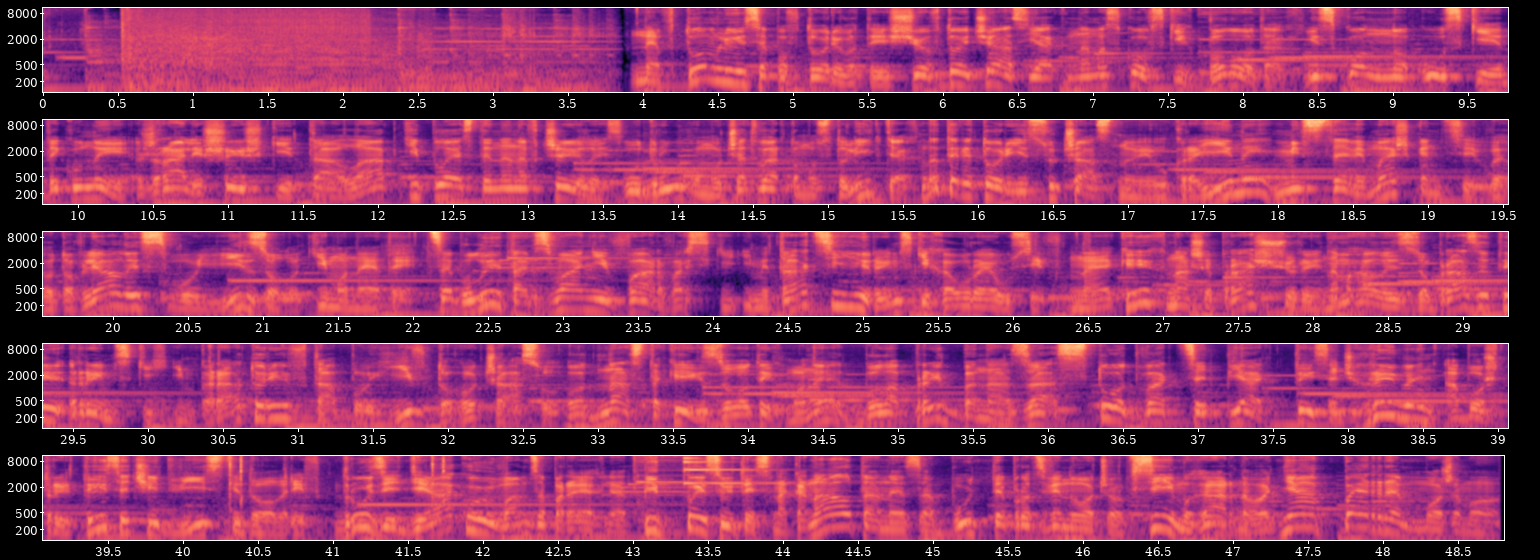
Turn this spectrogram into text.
Не втомлююся повторювати, що в той час, як на московських болотах ісконно узкі дикуни, жралі шишки та лапті плести не навчились у другому-четвертому століттях на території сучасної України місцеві мешканці виготовляли свої золоті монети. Це були так звані варварські імітації римських ауреусів, на яких наші пращури намагались зобразити римських імператорів та богів того часу. Одна з таких золотих монет була придбана за 125 тисяч гривень або ж 3200 доларів. Друзі, дякую вам за перегляд. Підписуйтесь на канал та не забудьте про дзвіночок. Всім гарного дня! Переможемо!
